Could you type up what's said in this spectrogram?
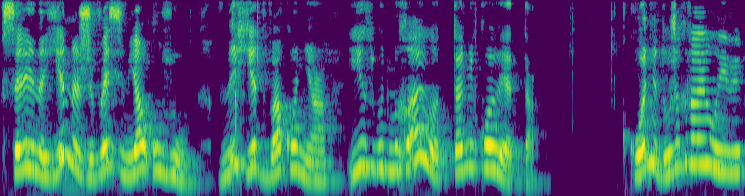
В селі Нагірне живе сім'я Узун. В них є два коня. Їх звуть Михайло та Ніколетта. Коні дуже грайливі.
